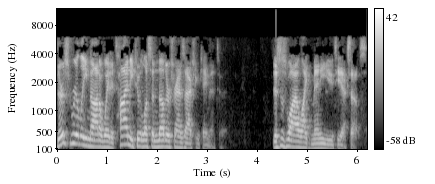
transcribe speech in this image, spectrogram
there's really not a way to tie me to it unless another transaction came into it. This is why I like many UTXOs,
